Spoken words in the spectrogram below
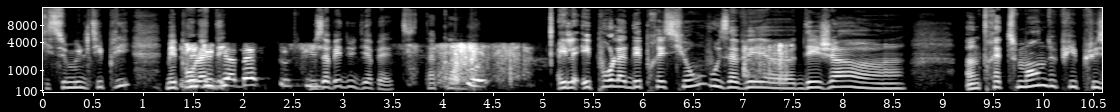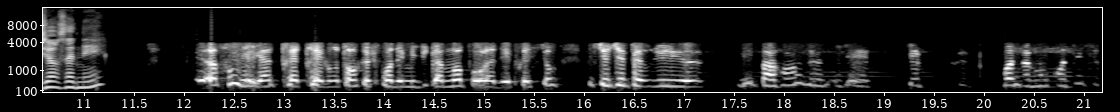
qui se multiplient. Mais pour la du dé- diabète aussi. vous avez du diabète, d'accord. Oui. Et, et pour la dépression, vous avez euh, déjà un, un traitement depuis plusieurs années? Il y a très très longtemps que je prends des médicaments pour la dépression, j'ai perdu euh, mes parents. j'ai- Moi, de mon côté, je-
